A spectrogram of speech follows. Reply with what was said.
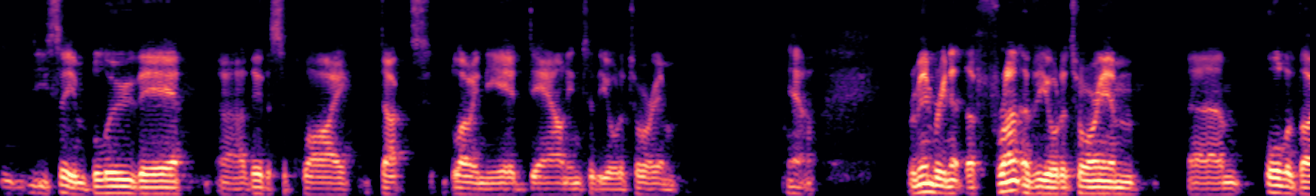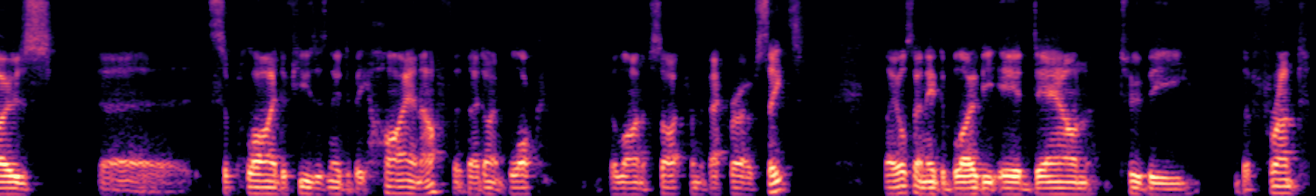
you see in blue there, uh, they're the supply ducts blowing the air down into the auditorium. Now, remembering at the front of the auditorium, um, all of those uh, supply diffusers need to be high enough that they don't block the line of sight from the back row of seats. They also need to blow the air down to the, the front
